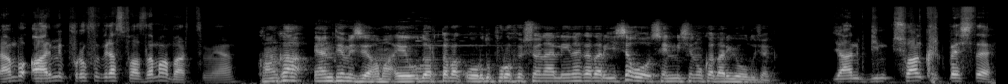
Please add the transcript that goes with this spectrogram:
Ben bu Army Prof'u biraz fazla mı abarttım ya? Kanka en temizi ama EU4'te bak ordu profesyonelliği ne kadar iyiyse o senin için o kadar iyi olacak. Yani bin- şu an 45'te.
